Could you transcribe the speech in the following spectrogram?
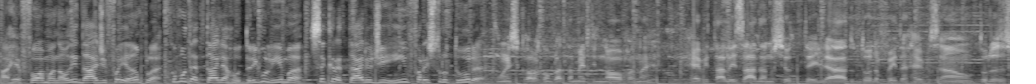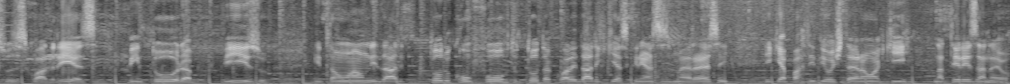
A reforma na unidade foi ampla, como detalha Rodrigo Lima, secretário de Infraestrutura. Uma escola completamente nova, né? Revitalizada no seu telhado, toda feita revisão, todas as suas esquadrias, pintura, piso. Então, uma unidade, todo o conforto, toda a qualidade que as crianças merecem e que a partir de hoje terão aqui na Teresa Nel.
